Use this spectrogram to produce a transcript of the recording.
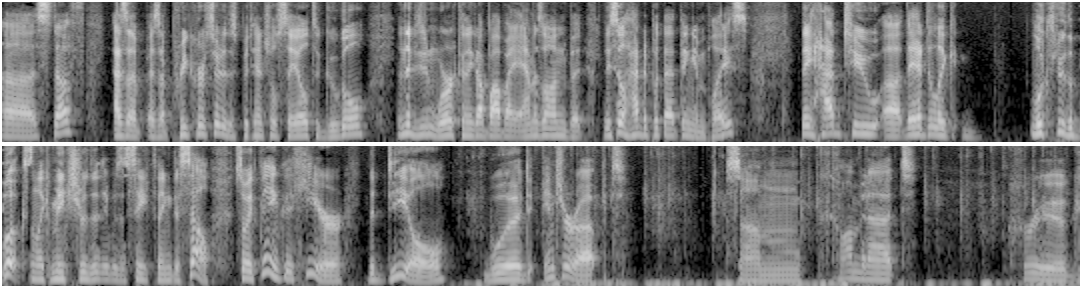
uh, stuff as a as a precursor to this potential sale to Google, and then it didn't work, and they got bought by Amazon, but they still had to put that thing in place. They had to uh, they had to like look through the books and like make sure that it was a safe thing to sell. So I think that here the deal would interrupt some Combinat Krug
